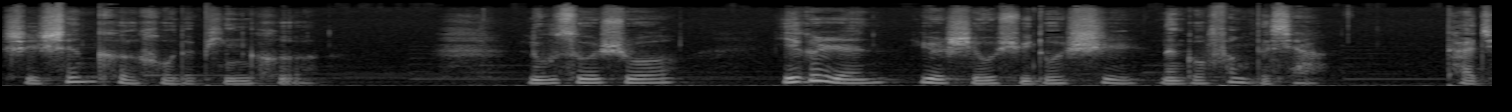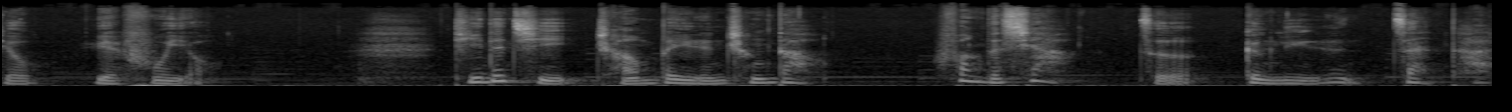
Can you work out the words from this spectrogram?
是深刻后的平和。卢梭说：“一个人越是有许多事能够放得下，他就越富有。提得起，常被人称道；放得下，则更令人赞叹。”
